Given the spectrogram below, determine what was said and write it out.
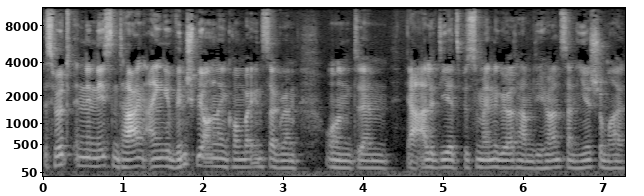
es wird in den nächsten Tagen ein Gewinnspiel online kommen bei Instagram. Und ähm, ja, alle, die jetzt bis zum Ende gehört haben, die hören es dann hier schon mal.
